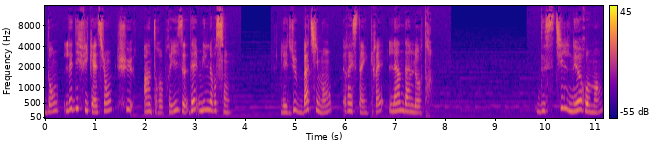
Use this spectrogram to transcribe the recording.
dont l'édification fut entreprise dès 1900. Les deux bâtiments restent ancrés l'un dans l'autre. De style néo-roman,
